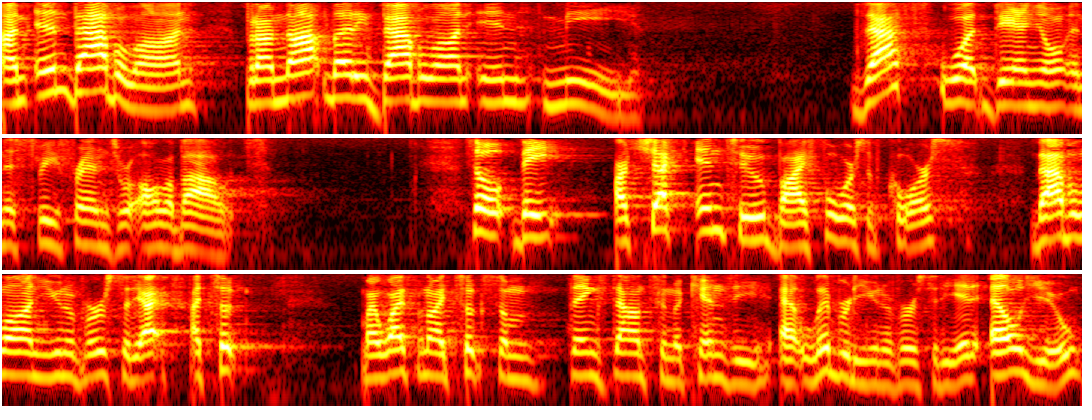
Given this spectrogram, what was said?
I'm in Babylon, but I'm not letting Babylon in me. That's what Daniel and his three friends were all about. So they are checked into by force, of course, Babylon University. I, I took my wife and I took some things down to Mackenzie at Liberty University at LU,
